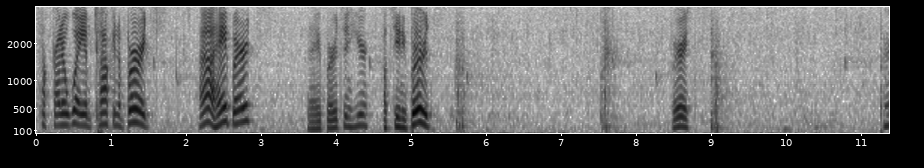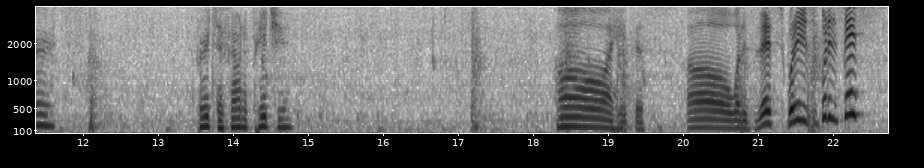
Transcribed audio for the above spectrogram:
Fuck right away, I'm talking to birds. Ah, hey birds. Any birds in here? I don't see any birds. Birds. Birds. Birds, I found a pigeon. Oh, I hate this. Oh, what is this? What is what is this?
